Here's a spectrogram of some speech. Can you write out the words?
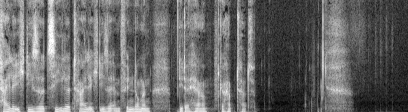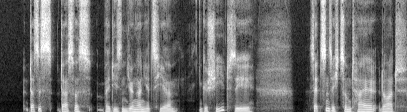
Teile ich diese Ziele, teile ich diese Empfindungen, die der Herr gehabt hat. Das ist das, was bei diesen Jüngern jetzt hier geschieht. Sie setzen sich zum Teil dort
